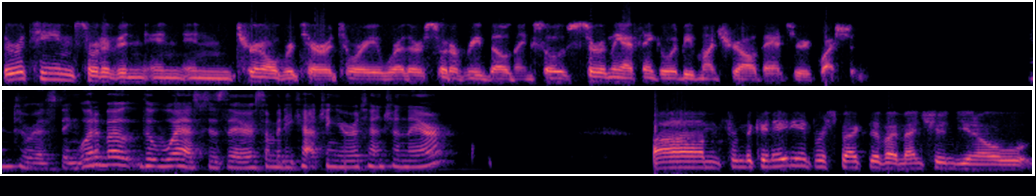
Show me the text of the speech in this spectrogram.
they're a team sort of in, in, in turnover territory where they're sort of rebuilding. So certainly, I think it would be Montreal to answer your question. Interesting. What about the West? Is there somebody catching your attention there? Um, from the Canadian perspective, I mentioned, you know,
